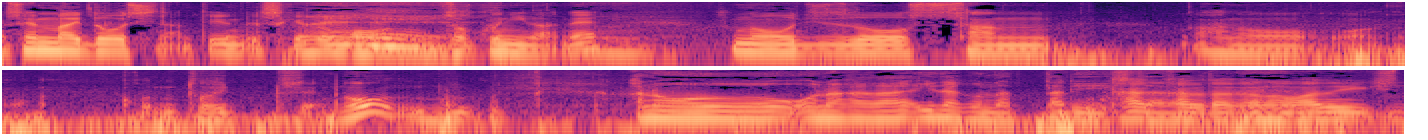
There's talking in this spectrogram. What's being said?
千枚同士なんて言うんですけども、ええ。俗にはね、そのお地蔵さんあのの？あのお腹が痛くなったりしたら体が悪い人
